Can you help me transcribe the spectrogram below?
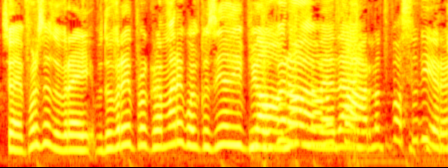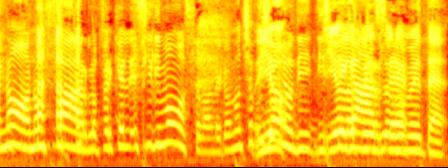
cioè, forse dovrei, dovrei proclamare qualcosina di più. no, però no, no, vabbè, non dai. farlo, ti posso dire, no, non farlo, perché le- si dimostrano le cose, non c'è bisogno Io, di, di io la spiegarle. penso come te.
